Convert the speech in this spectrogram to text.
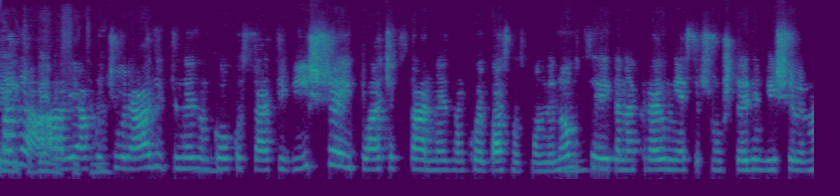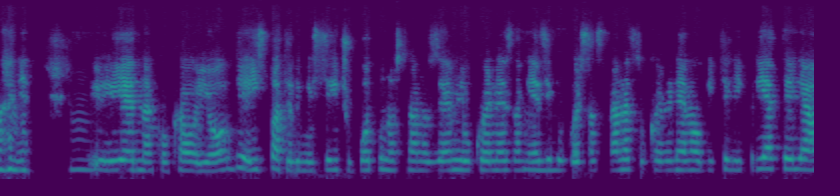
Pa da, ali ako ne? ću raditi ne znam koliko sati više i plaćati stan ne znam koje basnoslovne Mhm. novce i da na kraju mjesečno uštedim više ili manje Mm. jednako kao i ovdje, isplati li mi se ići u potpuno stranu zemlju u kojoj ne znam Mhm. jezik, u kojoj sam stranac, u kojoj nema obitelji i prijatelja,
